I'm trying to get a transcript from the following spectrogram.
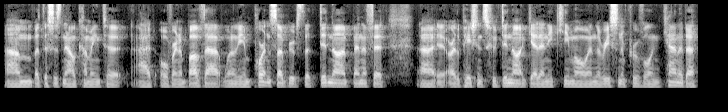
Um, but this is now coming to add over and above that. One of the important subgroups that did not benefit uh, are the patients who did not get any chemo, and the recent approval in Canada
